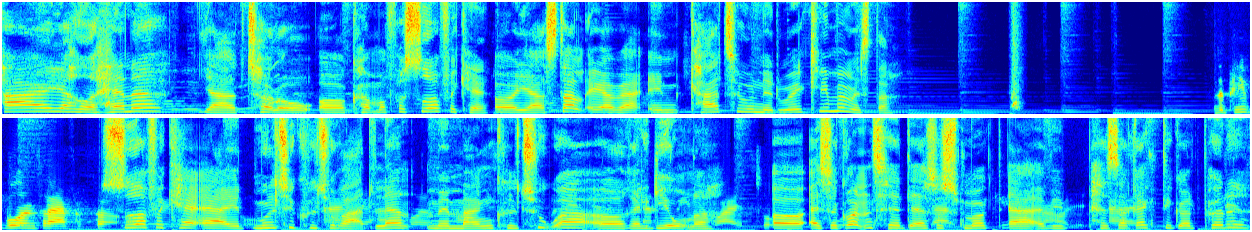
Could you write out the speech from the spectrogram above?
Hej, jeg hedder Hanna. Jeg er 12 år og kommer fra Sydafrika, og jeg er stolt af at være en Cartoon Network klimamester. Sydafrika er et multikulturelt land med mange kulturer og religioner. Og altså grunden til, at det er så smukt, er, at vi passer rigtig godt på det.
